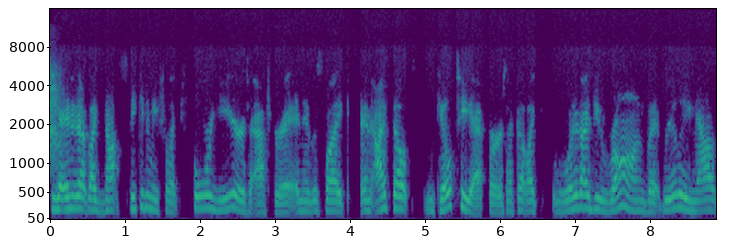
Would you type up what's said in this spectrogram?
she ended up like not speaking to me for like four years after it and it was like and i felt guilty at first. I felt like what did i do wrong? But really now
